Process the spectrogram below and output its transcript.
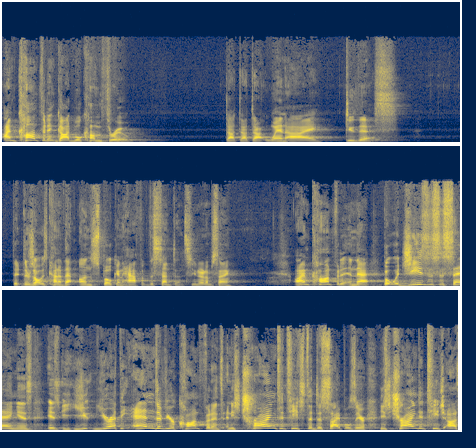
I'm confident God will come through. Dot, dot, dot. When I do this. There's always kind of that unspoken half of the sentence. You know what I'm saying? I'm confident in that. But what Jesus is saying is, is you, you're at the end of your confidence, and he's trying to teach the disciples here. He's trying to teach us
